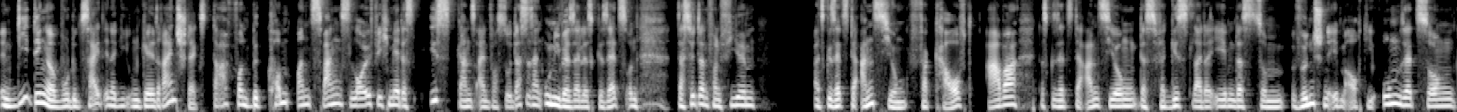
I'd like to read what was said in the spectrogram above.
in die Dinge, wo du Zeit, Energie und Geld reinsteckst, davon bekommt man zwangsläufig mehr. Das ist ganz einfach so. Das ist ein universelles Gesetz und das wird dann von vielen als Gesetz der Anziehung verkauft, aber das Gesetz der Anziehung, das vergisst leider eben, dass zum Wünschen eben auch die Umsetzung,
